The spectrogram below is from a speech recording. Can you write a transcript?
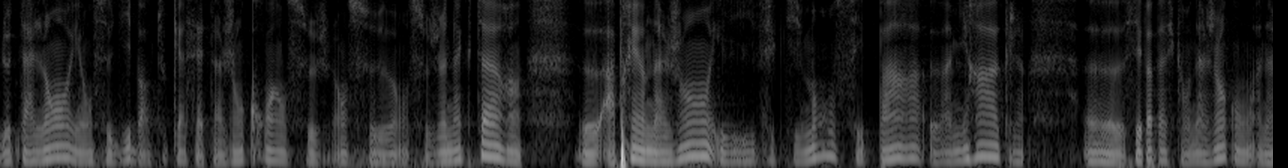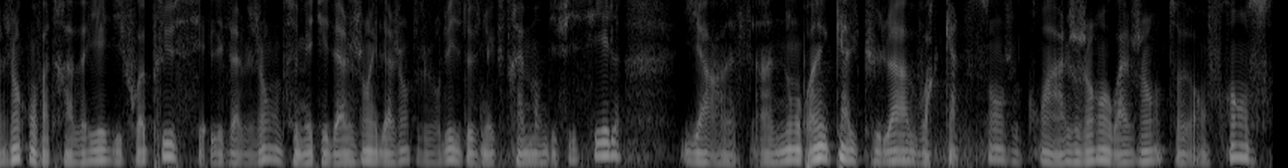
le talent et on se dit, bah, en tout cas cet agent croit en ce, en ce, jeune acteur. Euh, après un agent, il, effectivement, c'est pas euh, un miracle. Euh, c'est pas parce qu'un agent qu'on agent qu'on va travailler dix fois plus. Les agents, ce métier d'agent et d'agent aujourd'hui est devenu extrêmement difficile. Il y a un, nombre incalculable, voire 400, je crois, agents ou agentes euh, en France.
